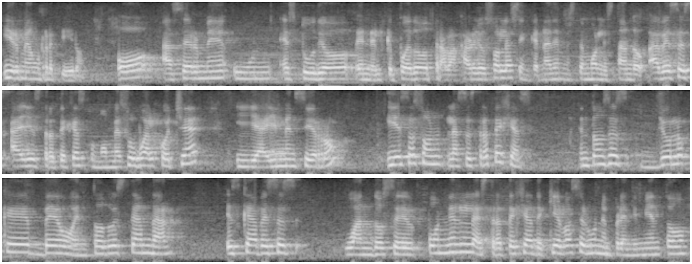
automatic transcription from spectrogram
irme a un retiro o hacerme un estudio en el que puedo trabajar yo sola sin que nadie me esté molestando. A veces hay estrategias como me subo al coche y ahí me encierro. Y esas son las estrategias. Entonces, yo lo que veo en todo este andar es que a veces cuando se pone la estrategia de quiero hacer un emprendimiento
